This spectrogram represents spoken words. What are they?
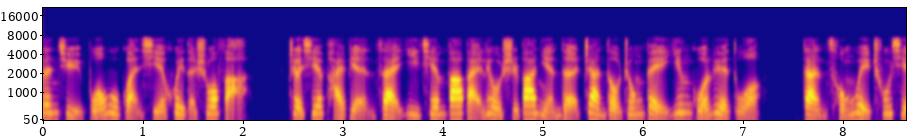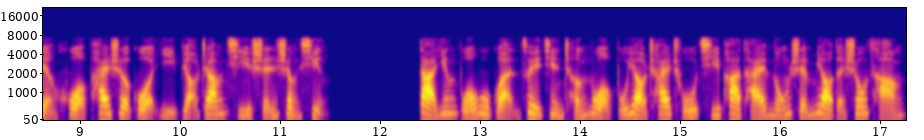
根据博物馆协会的说法，这些牌匾在一千八百六十八年的战斗中被英国掠夺。但从未出现或拍摄过，以表彰其神圣性。大英博物馆最近承诺不要拆除奇帕台农神庙的收藏。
